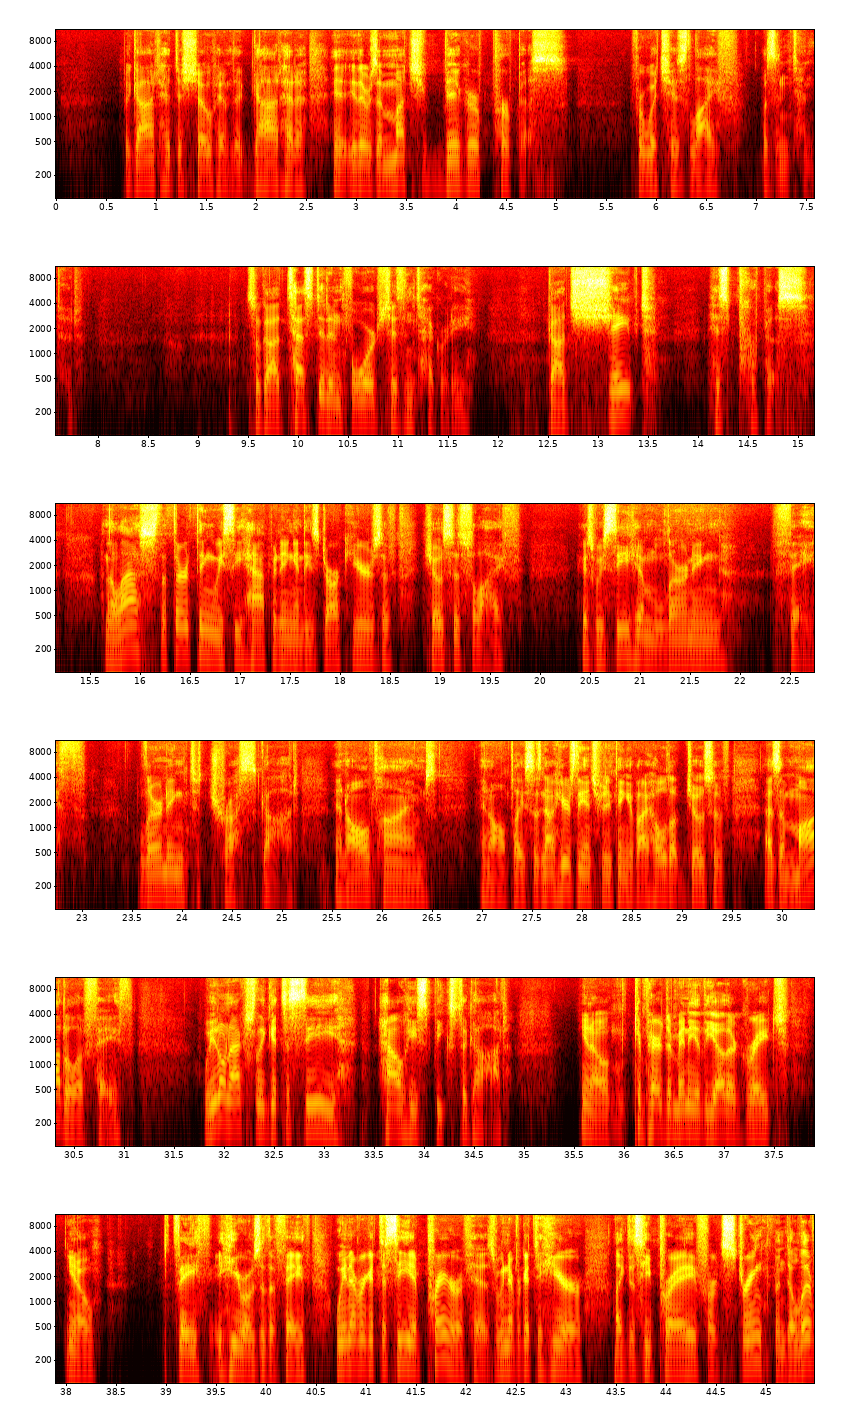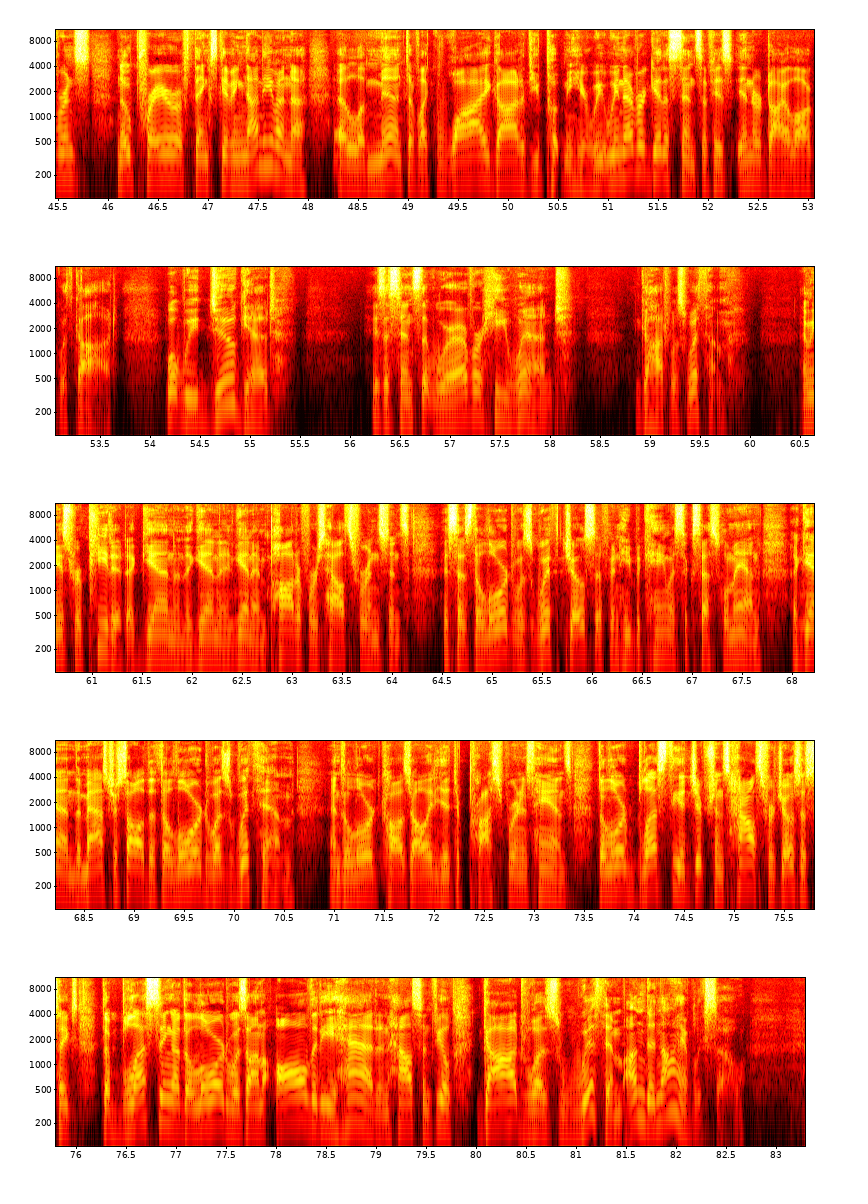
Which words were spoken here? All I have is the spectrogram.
But God had to show him that God had a, there was a much bigger purpose for which his life was intended. So God tested and forged his integrity. God shaped his purpose. And the last, the third thing we see happening in these dark years of Joseph's life is we see him learning faith, learning to trust God in all times, in all places. Now, here's the interesting thing if I hold up Joseph as a model of faith, we don't actually get to see how he speaks to God. You know, compared to many of the other great, you know, faith heroes of the faith we never get to see a prayer of his. We never get to hear like does he pray for strength and deliverance? No prayer of thanksgiving not even a, a lament of like why god have you put me here? We, we never get a sense of his inner dialogue with god. What we do get is a sense that wherever he went god was with him I mean, it's repeated again and again and again. In Potiphar's house, for instance, it says, The Lord was with Joseph and he became a successful man. Again, the master saw that the Lord was with him and the Lord caused all he did to prosper in his hands. The Lord blessed the Egyptian's house for Joseph's sake. The blessing of the Lord was on all that he had in house and field. God was with him, undeniably so.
